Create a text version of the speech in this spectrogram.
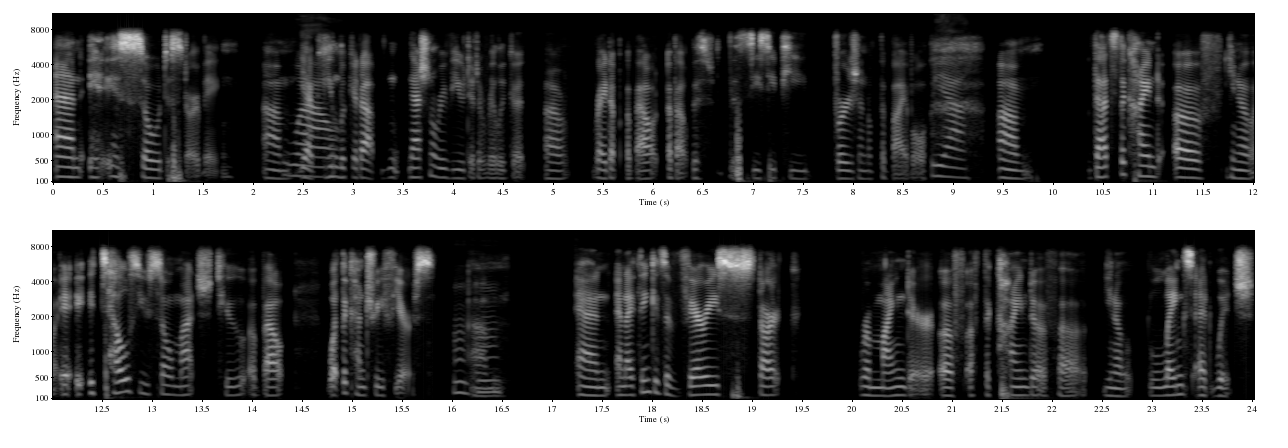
and it is so disturbing. Um, wow. Yeah, you can look it up. National Review did a really good uh, write up about about this this CCP version of the Bible. Yeah. Um, that's the kind of you know it, it, tells you so much too about what the country fears. Mm-hmm. Um, and and I think it's a very stark reminder of of the kind of uh, you know lengths at which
